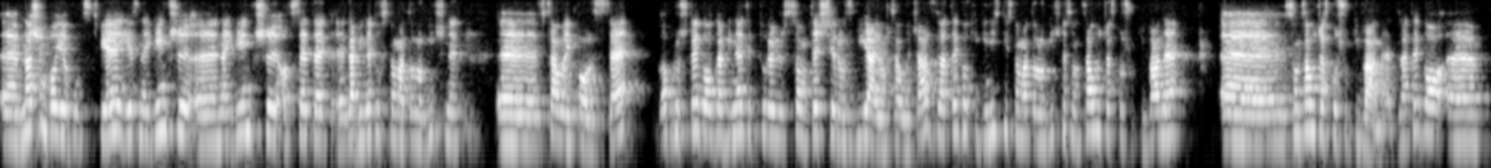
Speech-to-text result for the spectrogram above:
E, W naszym województwie jest największy, e, największy odsetek e, gabinetów stomatologicznych e, w całej Polsce. Oprócz tego gabinety, które już są, też się rozwijają cały czas, dlatego higienistki stomatologiczne są cały czas poszukiwane, e, są cały czas poszukiwane. Dlatego, e,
